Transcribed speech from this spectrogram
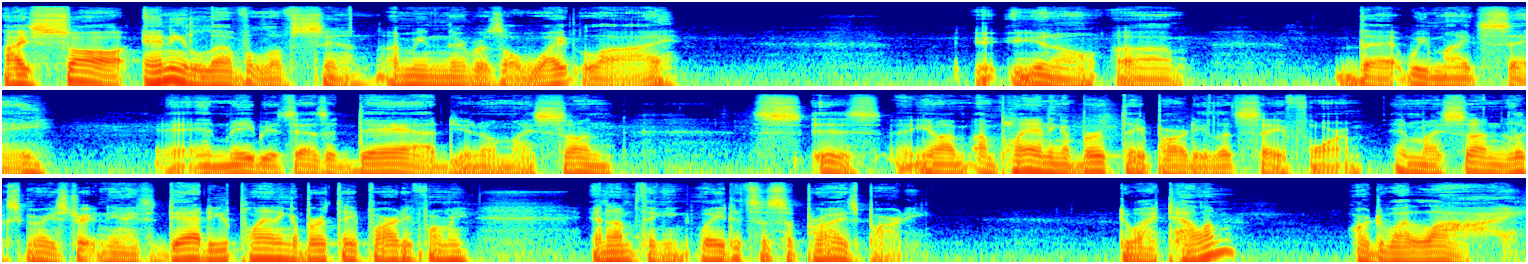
I saw any level of sin? I mean, there was a white lie, you know, uh, that we might say, and maybe it's as a dad, you know, my son is, you know, I'm, I'm, planning a birthday party, let's say, for him. And my son looks me very straight in the eye and says, Dad, are you planning a birthday party for me? And I'm thinking, wait, it's a surprise party. Do I tell him or do I lie?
